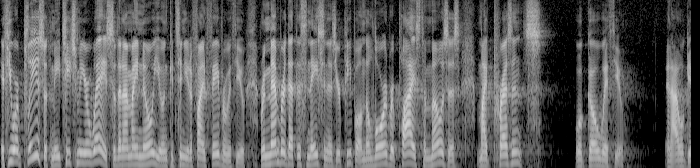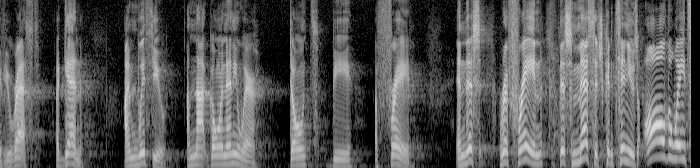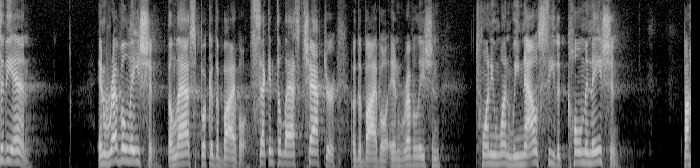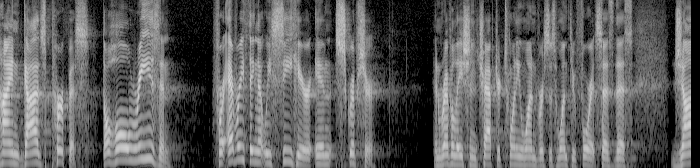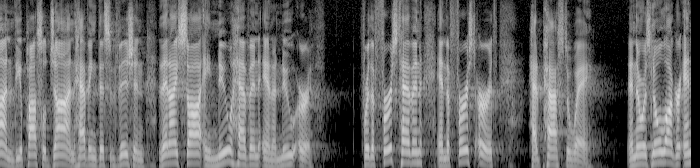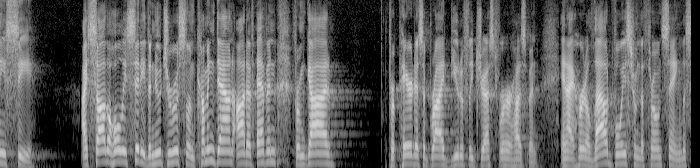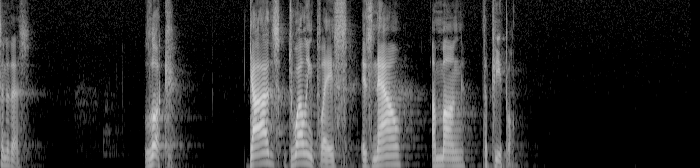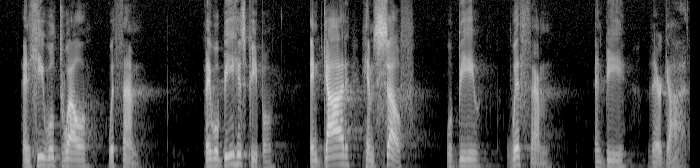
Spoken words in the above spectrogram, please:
If you are pleased with me, teach me your ways, so that I may know you and continue to find favor with you. Remember that this nation is your people. And the Lord replies to Moses, My presence will go with you, and I will give you rest. Again, I'm with you. I'm not going anywhere. Don't be afraid. And this refrain, this message continues all the way to the end. In Revelation, the last book of the Bible, second to last chapter of the Bible, in Revelation 21, we now see the culmination behind God's purpose, the whole reason for everything that we see here in Scripture. In Revelation chapter 21, verses 1 through 4, it says this John, the Apostle John, having this vision, then I saw a new heaven and a new earth. For the first heaven and the first earth had passed away, and there was no longer any sea. I saw the holy city, the new Jerusalem, coming down out of heaven from God, prepared as a bride beautifully dressed for her husband. And I heard a loud voice from the throne saying, Listen to this. Look, God's dwelling place is now among the people. And he will dwell with them. They will be his people, and God himself will be with them and be their God.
